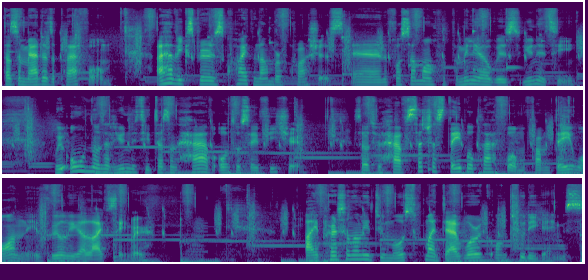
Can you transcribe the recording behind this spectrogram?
doesn't matter the platform, I have experienced quite a number of crashes, and for someone who familiar with Unity, we all know that Unity doesn't have autosave feature, so to have such a stable platform from day one is really a lifesaver. I personally do most of my dev work on 2D games,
